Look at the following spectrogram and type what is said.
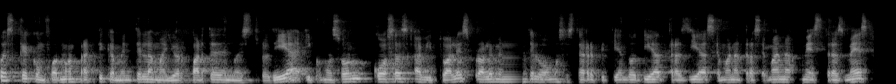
pues que conforman prácticamente la mayor parte de nuestro día y como son cosas habituales, probablemente lo vamos a estar repitiendo día tras día, semana tras semana, mes tras mes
